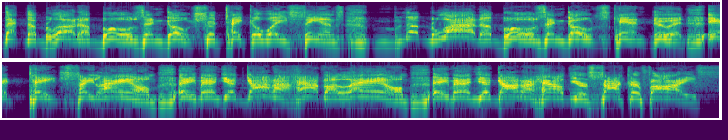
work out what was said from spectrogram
that the blood of bulls and goats should take away sins. The blood of bulls and goats can't do it. It takes a lamb. Amen. You gotta have a lamb. Amen. You gotta have your sacrifice.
